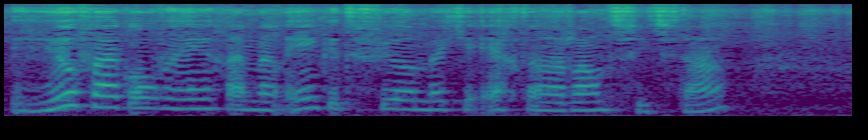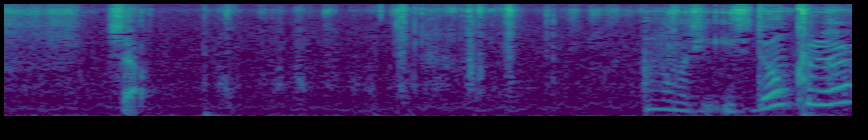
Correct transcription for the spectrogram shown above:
heel vaak overheen gaan dan één keer te veel omdat je echt een rand ziet staan. Zo. Dan wordt hij iets donkerder.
